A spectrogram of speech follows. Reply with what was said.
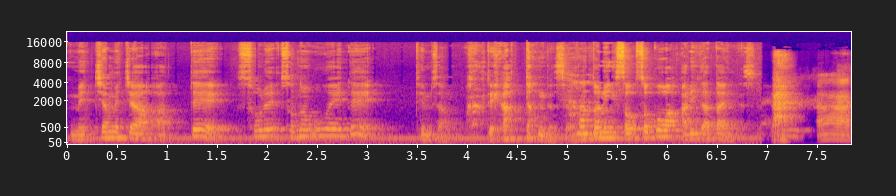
めちゃめちゃあってそれその上でティムさん出会ったんですよ本当にそそこはありがたいですね あ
